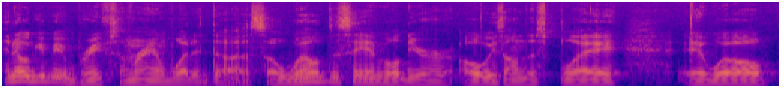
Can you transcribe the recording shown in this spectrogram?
and it'll give you a brief summary on what it does. So it will disable your always on display. It will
